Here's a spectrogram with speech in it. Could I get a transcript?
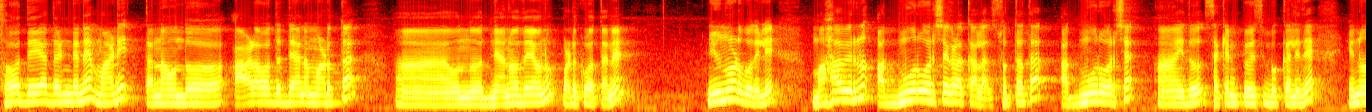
ಸ್ವದೇಹ ದಂಡನೆ ಮಾಡಿ ತನ್ನ ಒಂದು ಆಳವಾದ ಧ್ಯಾನ ಮಾಡುತ್ತಾ ಒಂದು ಜ್ಞಾನೋದಯವನ್ನು ಪಡ್ಕೊಳ್ತಾನೆ. ನೀವು ನೋಡ್ಬೋದು ಇಲ್ಲಿ ಮಹಾವೀರನು ಹದಿಮೂರು ವರ್ಷಗಳ ಕಾಲ, ಸತತ ಹದಿಮೂರು ವರ್ಷ ಇದು ಸೆಕೆಂಡ್ ಪಿ ಯು ಸಿ ಬುಕ್ಕಲ್ಲಿದೆ ಇನ್ನು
